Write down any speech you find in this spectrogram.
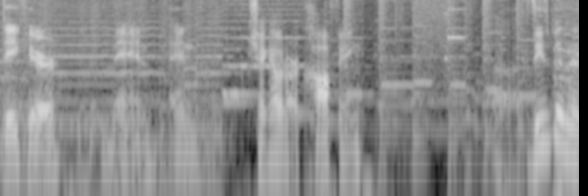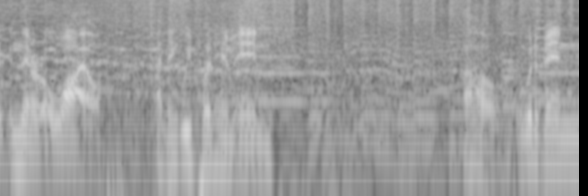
daycare man and check out our coughing. Because uh, he's been in there a while. I think we put him in... Oh, it would have been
